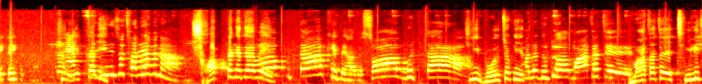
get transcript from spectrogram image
এটাই খেতে হবে। কি একটা একারি? জিনিসও ছাড়া যাবে না। সবটা খেতে হবে? সবটা খেতে হবে সবটা কি বলছো কি? আমাদের দুটো মাছ আছে। মাছ আছে ইলিশ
